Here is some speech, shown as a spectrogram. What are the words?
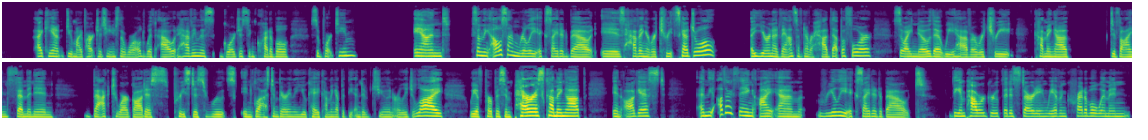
I can't do my part to change the world without having this gorgeous, incredible support team. And something else I'm really excited about is having a retreat schedule a year in advance. I've never had that before. So I know that we have a retreat coming up, Divine Feminine, back to our goddess priestess roots in Glastonbury in the UK coming up at the end of June, early July. We have Purpose in Paris coming up in August. And the other thing I am really excited about the empowered group that is starting we have incredible women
